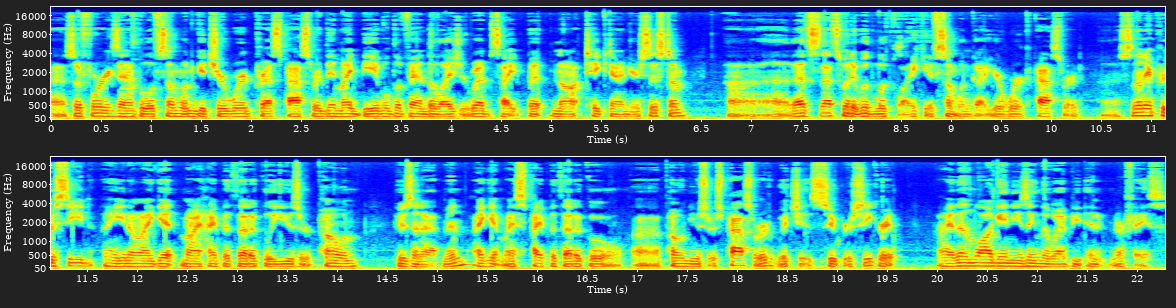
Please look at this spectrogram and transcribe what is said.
Uh, so, for example, if someone gets your WordPress password, they might be able to vandalize your website but not take down your system. Uh, that's that's what it would look like if someone got your work password. Uh, so then I proceed. You know, I get my hypothetical user Pwn, who's an admin. I get my hypothetical uh, Pwn user's password, which is super secret. I then log in using the web interface.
